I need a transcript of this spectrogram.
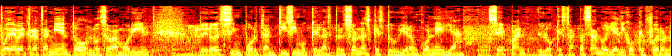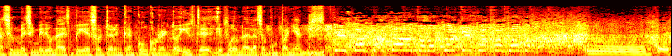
puede haber tratamiento, no se va a morir, pero es importantísimo que las personas que estuvieron con ella sepan lo que está pasando. Ella dijo que fueron hace un mes y medio una despedida de soltero en Cancún, ¿correcto? Y usted fue una de las acompañantes. ¿Qué está pasando, doctor? ¿Qué está pasando? Mm, pues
